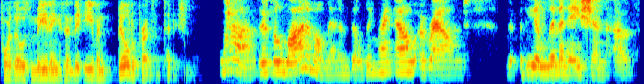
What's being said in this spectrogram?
for those meetings than to even build a presentation yeah there's a lot of momentum building right now around the, the elimination of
